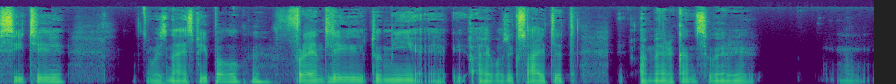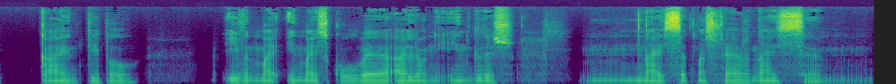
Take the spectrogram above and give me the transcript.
city, with nice people, friendly to me. I was excited. Americans very mm, kind people. Even my in my school where I learn English, mm, nice atmosphere, nice. Um,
